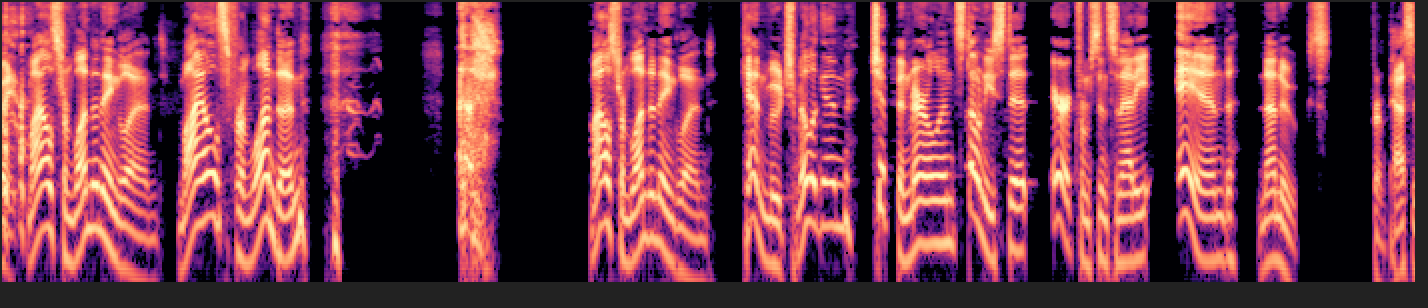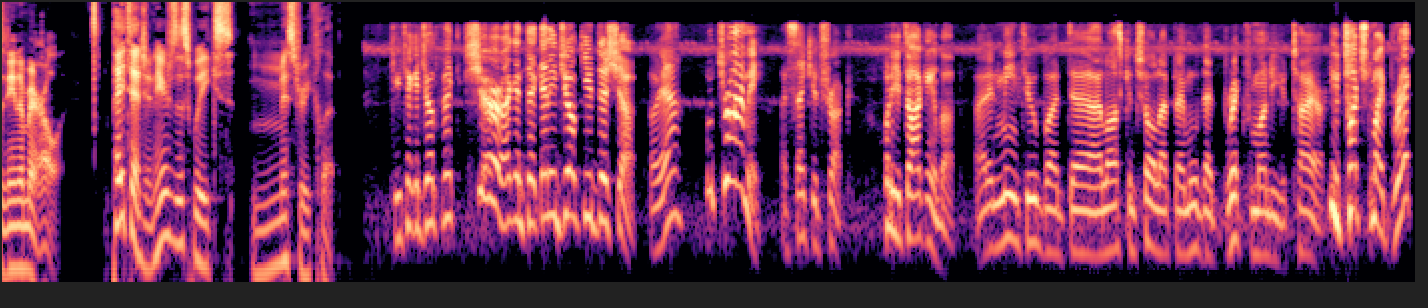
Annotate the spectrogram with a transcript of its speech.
Wait, Miles from London, England. Miles from London. Miles from London, England. Ken Mooch Milligan, Chip in Maryland, Stony Stitt, Eric from Cincinnati, and Nanooks from Pasadena, Maryland. Pay attention. Here's this week's mystery clip. Can you take a joke, Vic? Sure, I can take any joke you dish out. Oh, yeah? Well, try me. I sank your truck. What are you talking about? I didn't mean to, but uh, I lost control after I moved that brick from under your tire. You touched my brick?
